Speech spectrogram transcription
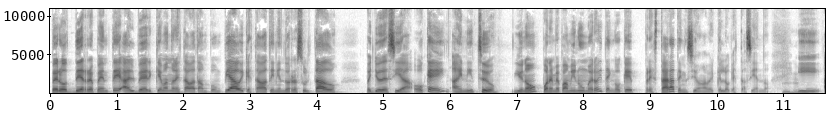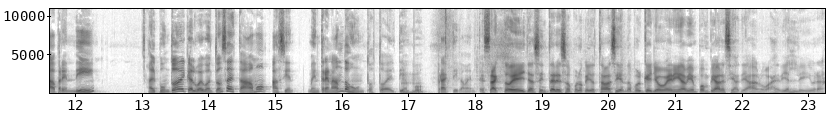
Pero de repente al ver que Manuel estaba tan pompeado y que estaba teniendo resultados, pues yo decía, ok, I need to, you know, ponerme para mi número y tengo que prestar atención a ver qué es lo que está haciendo. Y aprendí al punto de que luego entonces estábamos haciendo, entrenando juntos todo el tiempo, prácticamente. Exacto, ella se interesó por lo que yo estaba haciendo porque yo venía bien pompeado y decía, diablo, bajé 10 libras.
